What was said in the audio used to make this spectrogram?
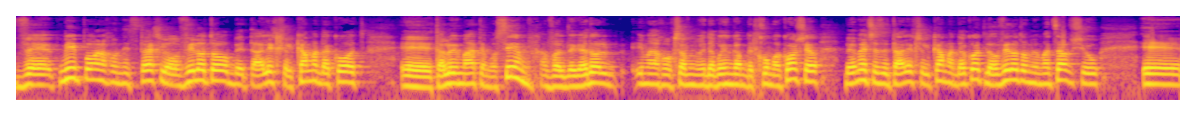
ומפה אנחנו נצטרך להוביל אותו בתהליך של כמה דקות, אה, תלוי מה אתם עושים, אבל בגדול, אם אנחנו עכשיו מדברים גם בתחום הכושר, באמת שזה תהליך של כמה דקות, להוביל אותו ממצב שהוא אה,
